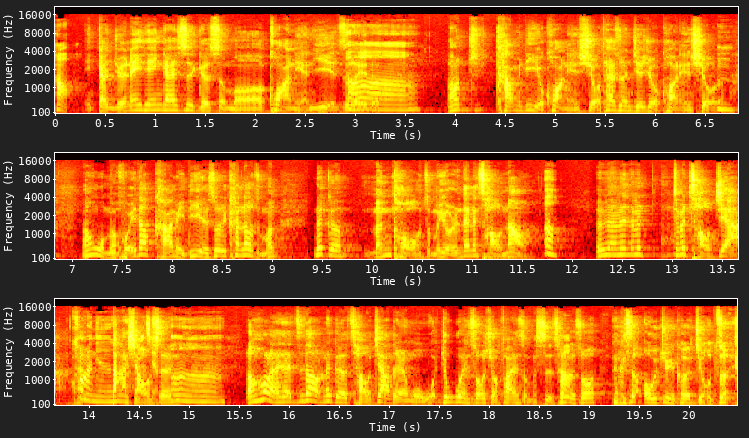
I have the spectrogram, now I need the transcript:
好，你感觉那天应该是个什么跨年夜之类的。Uh、然后卡米蒂有跨年秀，泰顺街就有跨年秀了。嗯、然后我们回到卡米蒂的时候，就看到怎么那个门口怎么有人在那边吵闹。嗯。那边那边这边吵架，跨年大小声。嗯。然后后来才知道，那个吵架的人，我问就问 social 发生什么事，social 说那个是欧俊喝酒醉。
